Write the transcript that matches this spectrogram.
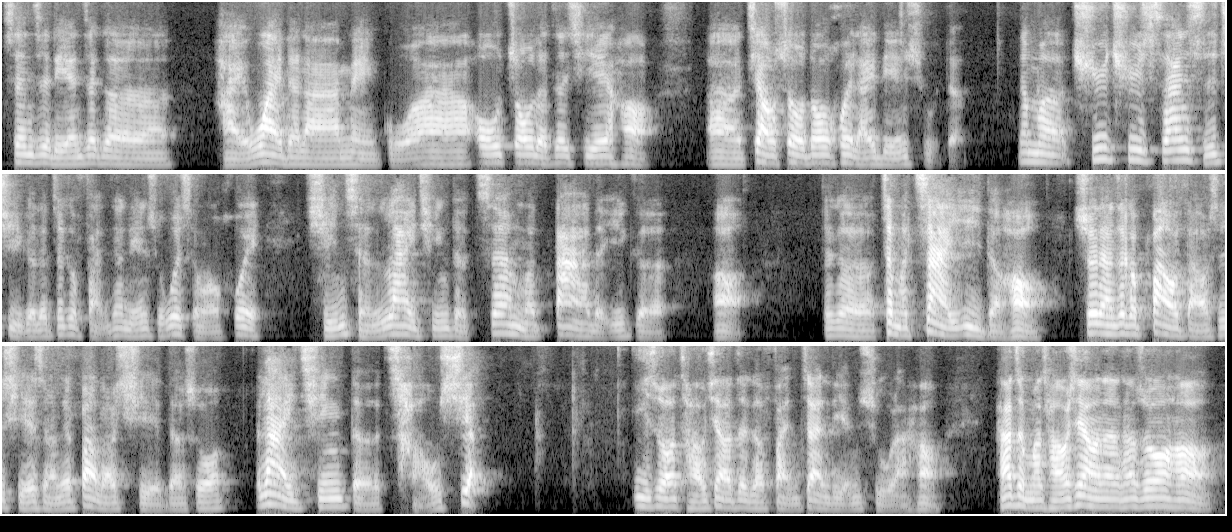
甚至连这个海外的啦，美国啊、欧洲的这些哈啊教授都会来联署的。那么区区三十几个的这个反战联署，为什么会形成赖清德这么大的一个啊这个这么在意的哈？虽然这个报道是写什么？这报道写的说赖清德嘲笑，一说嘲笑这个反战联署了哈。他怎么嘲笑呢？他说哈，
